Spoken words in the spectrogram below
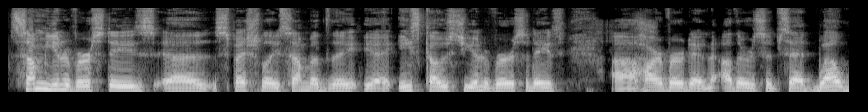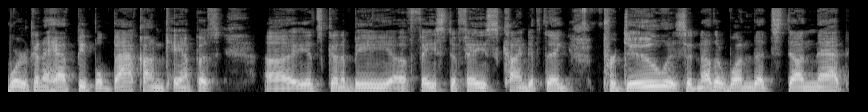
Some universities, uh, especially some of the uh, East Coast universities, uh, Harvard and others have said, well, we're going to have people back on campus. Uh, it's going to be a face to face kind of thing. Purdue is another one that's done that.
